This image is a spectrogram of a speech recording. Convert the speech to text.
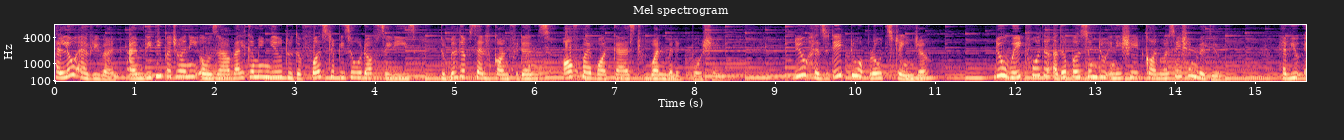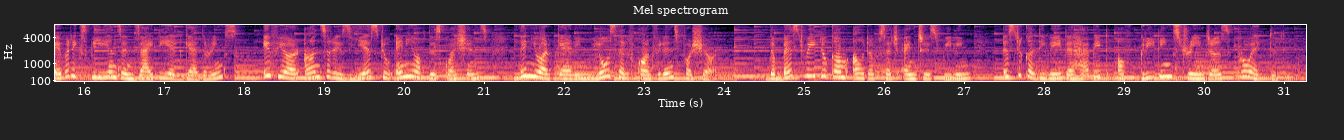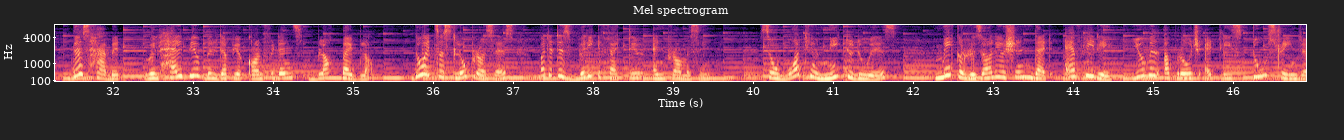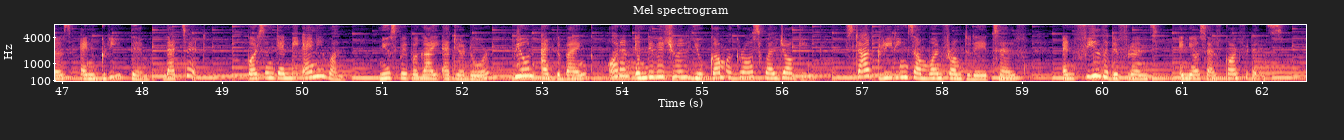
Hello everyone, I'm Vidhi Pajwani Oza welcoming you to the first episode of series to build up self-confidence of my podcast 1 minute potion. Do you hesitate to approach stranger? Do you wait for the other person to initiate conversation with you? Have you ever experienced anxiety at gatherings? If your answer is yes to any of these questions, then you are carrying low self-confidence for sure. The best way to come out of such anxious feeling is to cultivate a habit of greeting strangers proactively. This habit will help you build up your confidence block by block. Though it's a slow process, but it is very effective and promising. So, what you need to do is make a resolution that every day you will approach at least two strangers and greet them. That's it. Person can be anyone newspaper guy at your door, peon at the bank, or an individual you come across while jogging. Start greeting someone from today itself and feel the difference in your self confidence.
